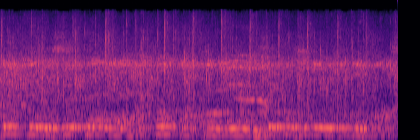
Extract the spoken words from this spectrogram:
Donc, cette rencontre entre les États-Unis et l'équipe de France.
